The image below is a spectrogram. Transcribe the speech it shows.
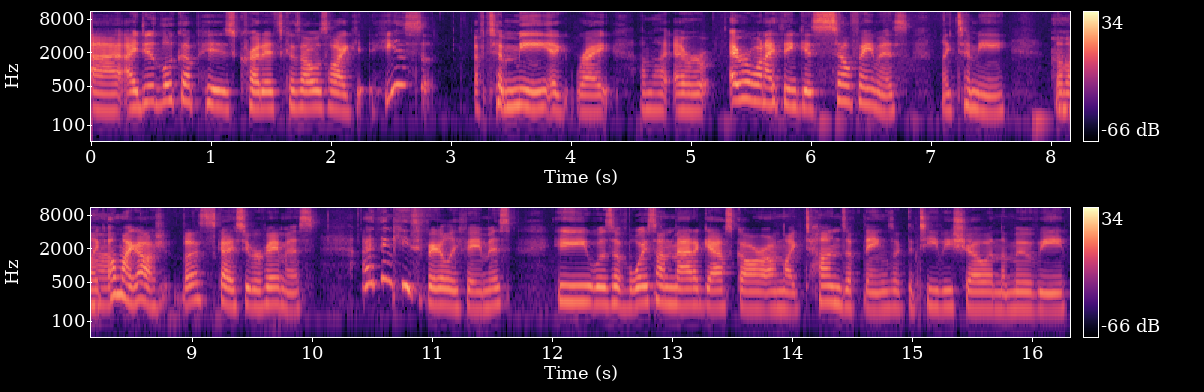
Uh, I did look up his credits because I was like, he's to me uh, right. I'm like every, everyone I think is so famous. Like to me, I'm like, Uh-huh. oh my gosh, this guy's super famous. I think he's fairly famous. He was a voice on Madagascar on like tons of things, like the TV show and the movie.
